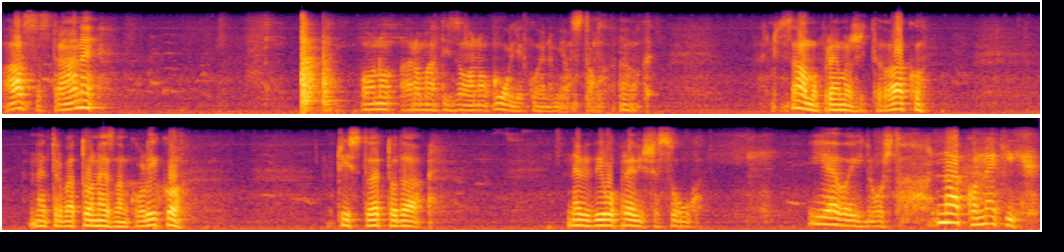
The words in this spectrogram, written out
a sa strane ono aromatizovano ulje koje nam je ostalo. Evo ga. Znači, samo premažite ovako. Ne treba to ne znam koliko. Čisto eto da ne bi bilo previše suvo. I evo ih društvo. Nakon nekih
